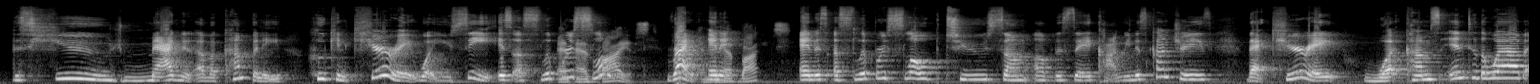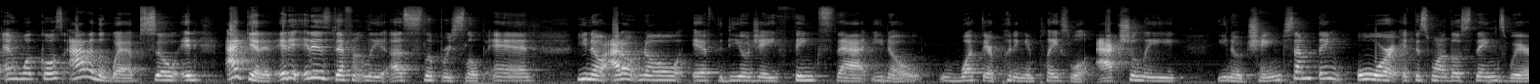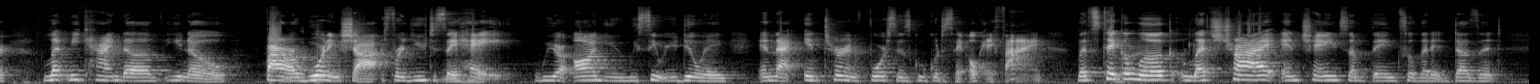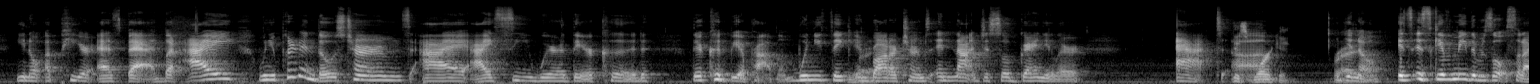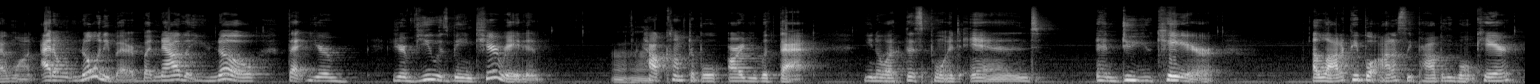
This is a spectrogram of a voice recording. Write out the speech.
this huge magnet of a company who can curate what you see is a slippery slope. Biased. Right. And, and it, bias. and it's a slippery slope to some of the say communist countries that curate what comes into the web and what goes out of the web. So it I get it. It it is definitely a slippery slope and you know, I don't know if the DOJ thinks that, you know, what they're putting in place will actually, you know, change something or if it's one of those things where let me kind of, you know, fire a warning shot for you to say, mm-hmm. "Hey, we are on you. We see what you're doing." And that in turn forces Google to say, "Okay, fine let's take a look. Let's try and change something so that it doesn't you know appear as bad. But i when you put it in those terms i i see where there could there could be a problem. When you think in right. broader terms and not just so granular at it's um, working. right. you know it's it's giving me the results that i want. I don't know any better but now that you know that your your view is being curated mm-hmm. how comfortable are you with that you know, at this point and and do you care? A lot of people honestly probably won't care,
